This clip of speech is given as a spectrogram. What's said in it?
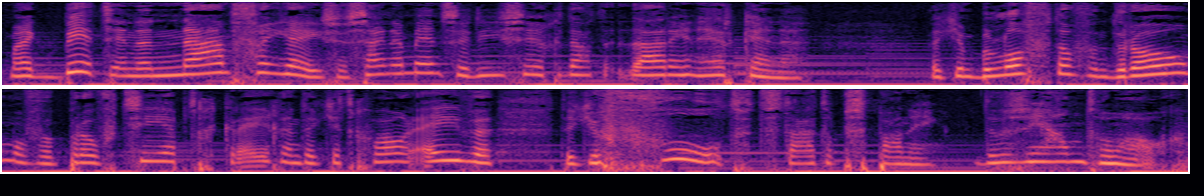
Maar ik bid in de naam van Jezus. Zijn er mensen die zich dat, daarin herkennen? Dat je een belofte of een droom of een profetie hebt gekregen. En dat je het gewoon even, dat je voelt, het staat op spanning. Doe eens je hand omhoog.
